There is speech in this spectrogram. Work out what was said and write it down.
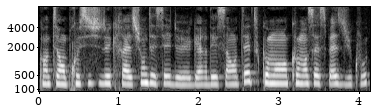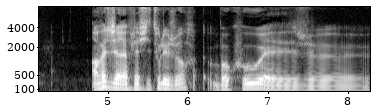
Quand tu es en processus de création, tu essayes de garder ça en tête? Comment, comment ça se passe du coup? En fait, j'ai réfléchi tous les jours, beaucoup, et je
